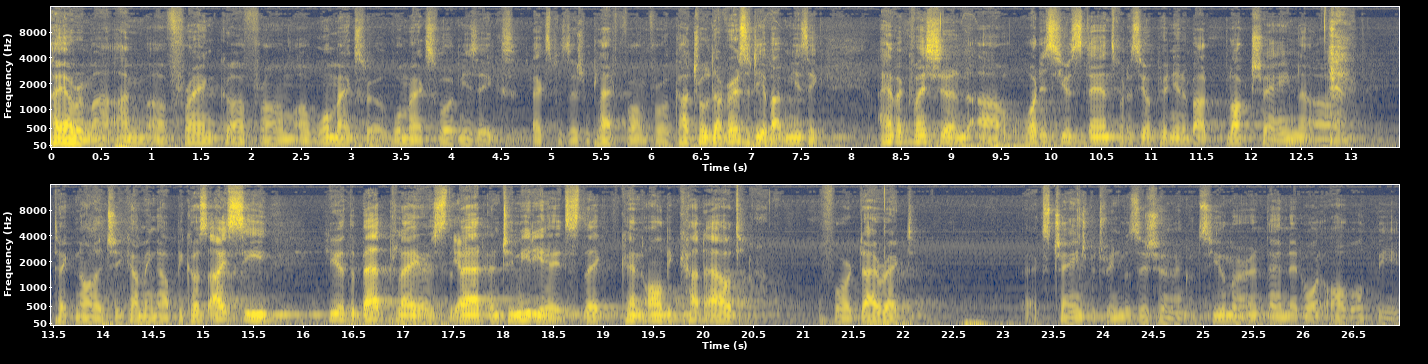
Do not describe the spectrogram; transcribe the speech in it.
Hi, everyone. I'm uh, Frank uh, from uh, WOMEX, uh, WOMEX World Music Exposition Platform for Cultural Diversity about Music. I have a question. Uh, what is your stance, what is your opinion about blockchain um, technology coming up? Because I see here the bad players, the yeah. bad intermediates, they can all be cut out for direct exchange between musician and consumer, and then it will, all will be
